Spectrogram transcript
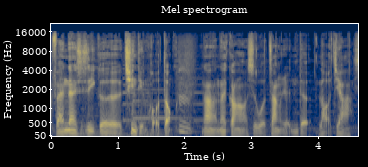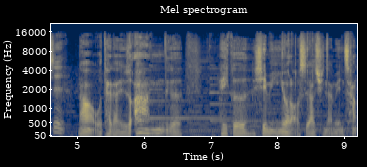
反正那是一个庆典活动，嗯，那那刚好是我丈人的老家，是，那我太太就说啊，那个黑哥谢明佑老师要去那边唱，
